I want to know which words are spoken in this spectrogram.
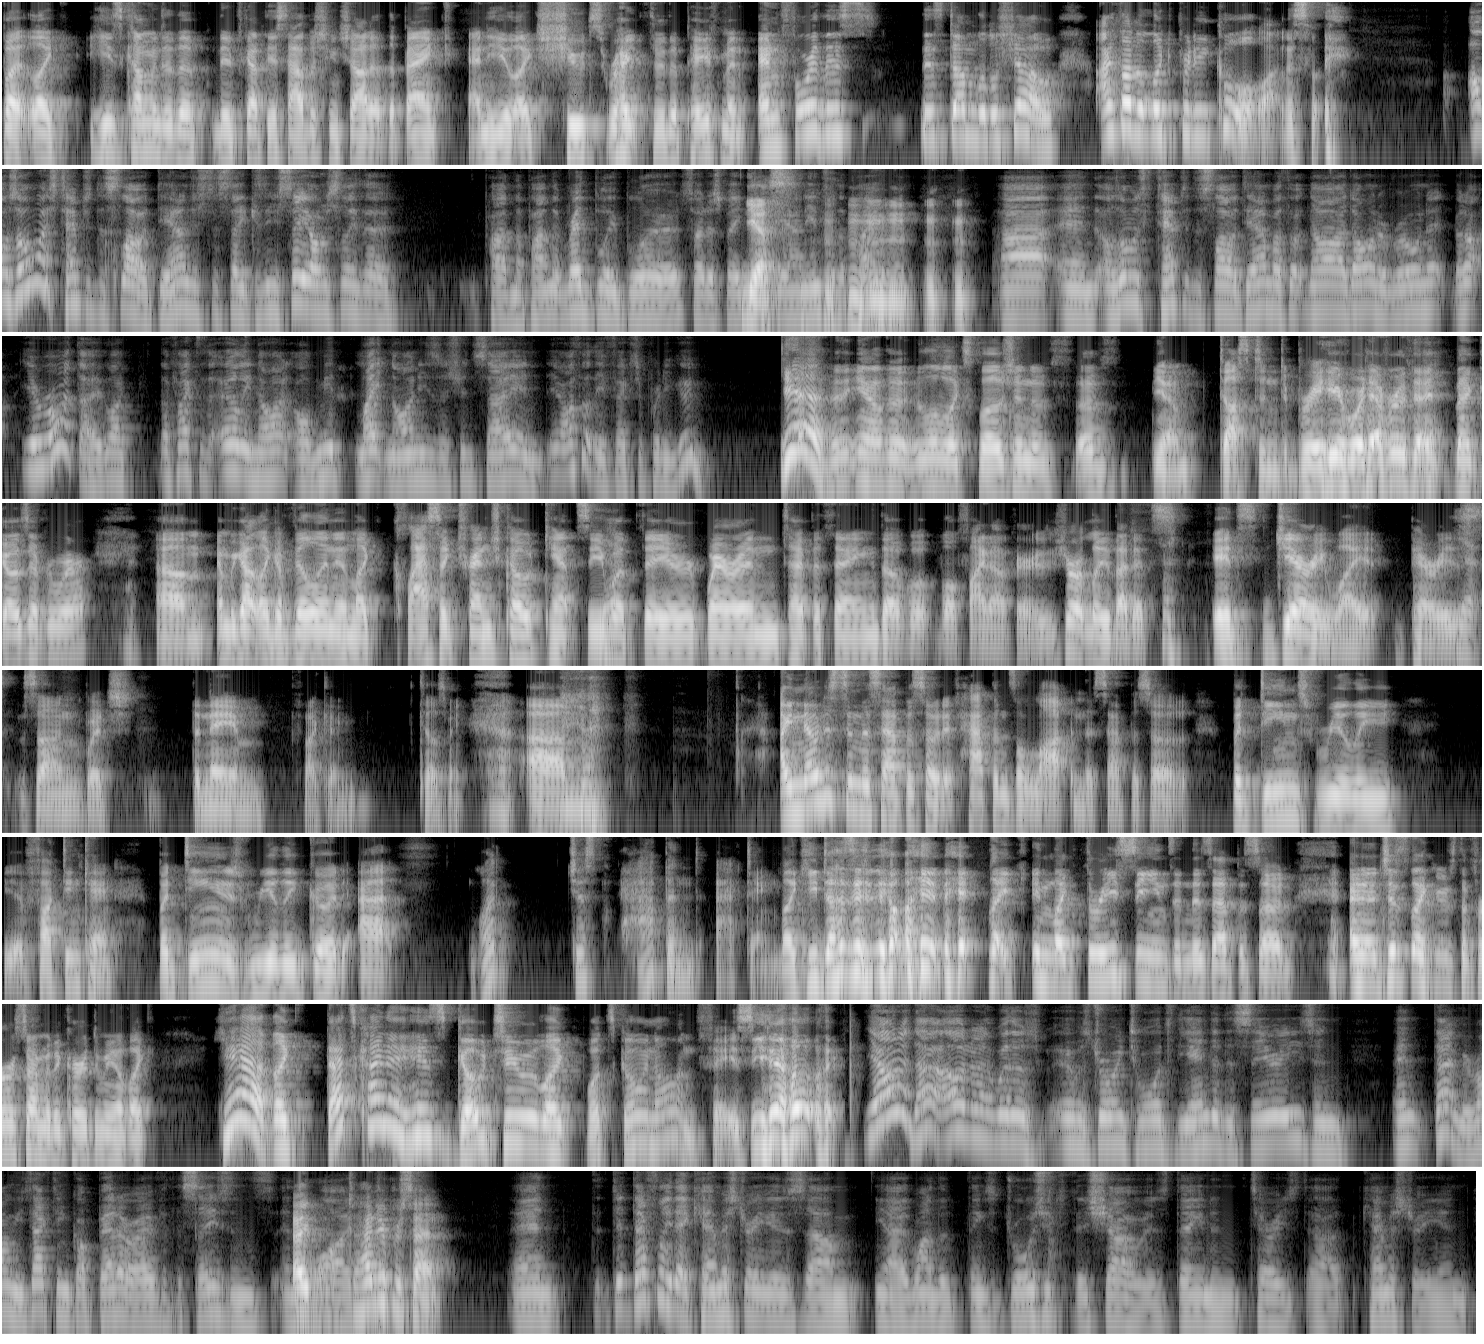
But like he's coming to the, they've got the establishing shot of the bank, and he like shoots right through the pavement. And for this this dumb little show, I thought it looked pretty cool. Honestly, I was almost tempted to slow it down just to see because you see obviously the pardon the pun the red blue blur so to speak yes. down into the pavement. Uh, and I was almost tempted to slow it down, but I thought, no, I don't want to ruin it. But I, you're right though, like the fact that the early night or mid late nineties, I should say, and yeah, I thought the effects were pretty good. Yeah, you know the little explosion of, of you know dust and debris or whatever that, that goes everywhere, um, and we got like a villain in like classic trench coat, can't see Yeah. what they're wearing type of thing. Though we'll, we'll find out very shortly that it's it's Jerry White, Perry's Yeah. son, which the name fucking kills me. Um, I noticed in this episode, it happens a lot in this episode, but Dean's really fuck Dean Cain, but Dean is really good at what just happened acting. Like he does it in, like in like three scenes in this episode, and it just like it was the first time it occurred to me of like. Yeah, like that's kind of his go-to, like what's going on face, you know? Like, Yeah, I don't know. I don't know whether it was, it was drawing towards the end of the series, and and don't get me wrong, his acting got better over the seasons and the hundred percent. and d- definitely their chemistry is um you know one of the things that draws you to the show is Dean and Teri's uh, chemistry and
